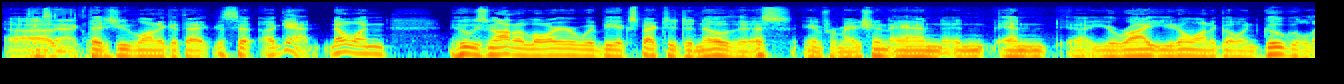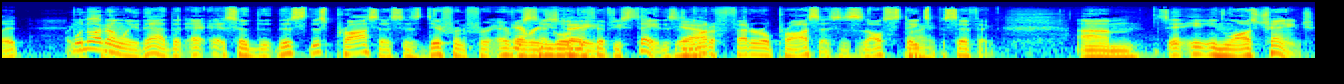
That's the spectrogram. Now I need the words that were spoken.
Uh, exactly. That you'd want to get that. So again, no one who's not a lawyer would be expected to know this information, and and and uh, you're right. You don't want to go and Google it. Well, not only that, that uh, so the, this this process is different for every, every single state. of the fifty states. This is yeah. not a federal process. This is all state right. specific. Um, in, in laws change.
